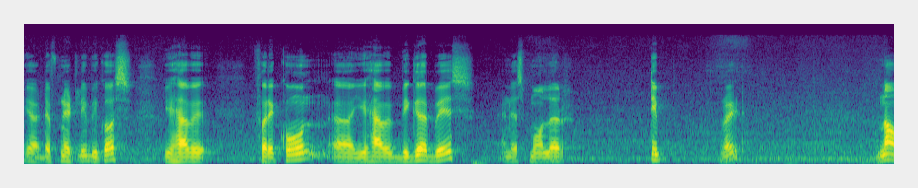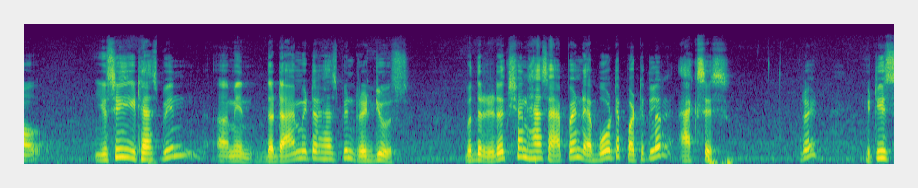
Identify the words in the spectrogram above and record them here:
yeah definitely because you have a for a cone uh, you have a bigger base and a smaller tip right now you see it has been i mean the diameter has been reduced but the reduction has happened about a particular axis right it is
